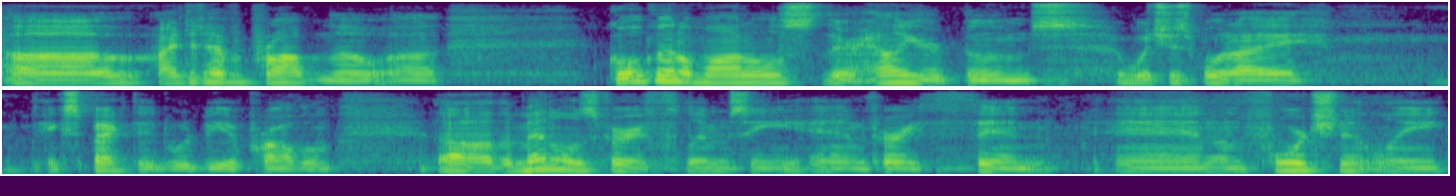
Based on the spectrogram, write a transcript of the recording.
Uh, I did have a problem though. Uh, Gold medal models, their halyard booms, which is what I expected would be a problem. Uh, the metal is very flimsy and very thin, and unfortunately,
